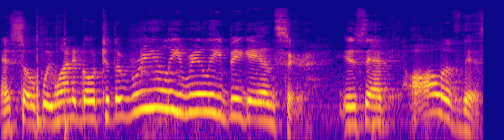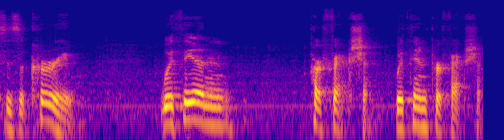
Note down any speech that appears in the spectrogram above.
And so, if we want to go to the really, really big answer, is that all of this is occurring within perfection, within perfection.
